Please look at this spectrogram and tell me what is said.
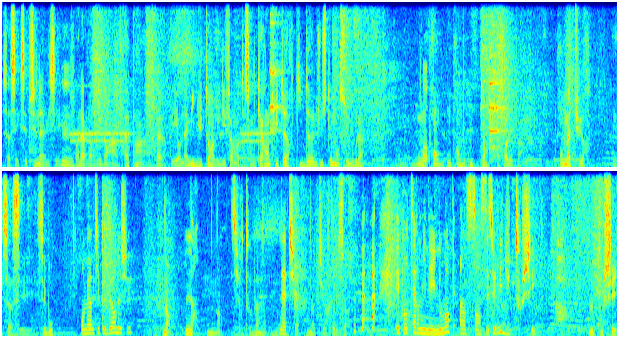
Ça, c'est exceptionnel. C'est, hmm. Voilà, là, on est dans un vrai pain. et on a mis du temps avec des fermentations de 48 heures qui donnent justement ce goût-là. Nous, on, oh. prend, on prend beaucoup de temps à faire le pain. On mature. Et ça, c'est, beau. On met un petit peu de beurre dessus? Non. Non. Non. Surtout pas. Nature. Nature, comme ça. et pour terminer, il nous manque un sens, c'est celui du toucher le toucher.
